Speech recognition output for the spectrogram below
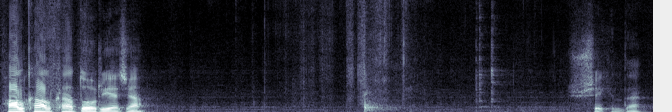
halka halka doğrayacağım. Şu şekilde.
